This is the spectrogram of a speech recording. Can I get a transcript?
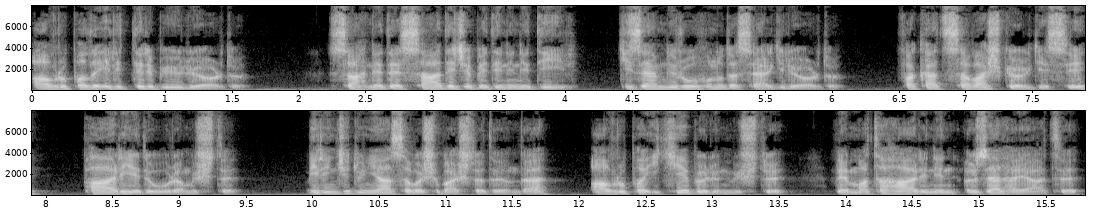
Avrupalı elitleri büyülüyordu. Sahnede sadece bedenini değil, gizemli ruhunu da sergiliyordu. Fakat savaş gölgesi Paris'e de uğramıştı. Birinci Dünya Savaşı başladığında Avrupa ikiye bölünmüştü ve Mata Hari'nin özel hayatı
